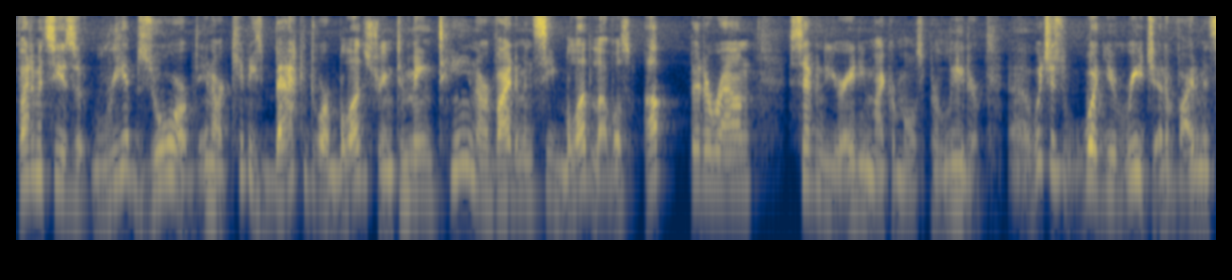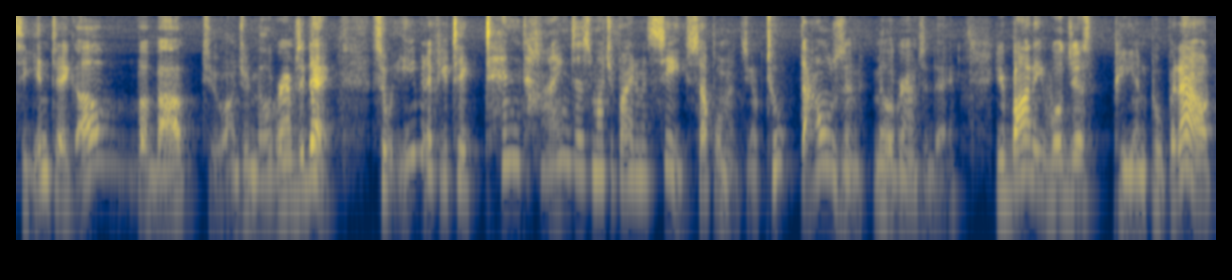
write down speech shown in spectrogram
vitamin C is reabsorbed in our kidneys back into our bloodstream to maintain our vitamin C blood levels up at around 70 or 80 micromoles per liter, uh, which is what you reach at a vitamin C intake of about 200 milligrams a day. So even if you take 10 times as much vitamin C supplements, you know, 2,000 milligrams a day, your body will just pee and poop it out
